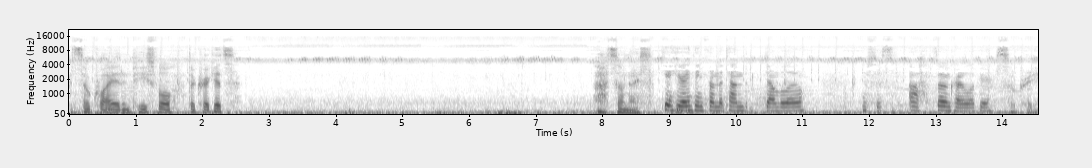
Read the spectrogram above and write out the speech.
It's so quiet and peaceful. The crickets. Oh, it's so nice. Can't hear anything from the town down below. It's just, ah, so incredible up here. So pretty.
